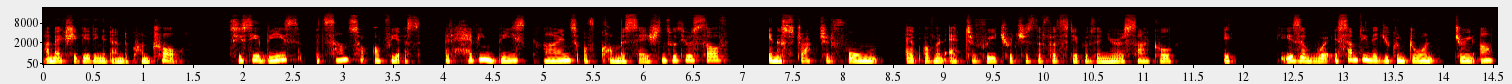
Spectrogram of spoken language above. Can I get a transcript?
I'm actually getting it under control. So you see, these, it sounds so obvious, but having these kinds of conversations with yourself in a structured form of an active reach, which is the fifth step of the neurocycle, is a way, something that you can draw on during up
